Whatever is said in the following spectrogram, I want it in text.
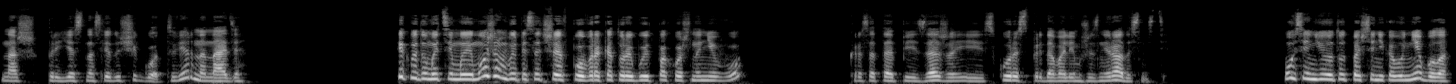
наш приезд на следующий год, верно, Надя? Как вы думаете, мы можем выписать шеф-повара, который будет похож на него? Красота пейзажа и скорость придавали им жизнерадостности. Осенью тут почти никого не было,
